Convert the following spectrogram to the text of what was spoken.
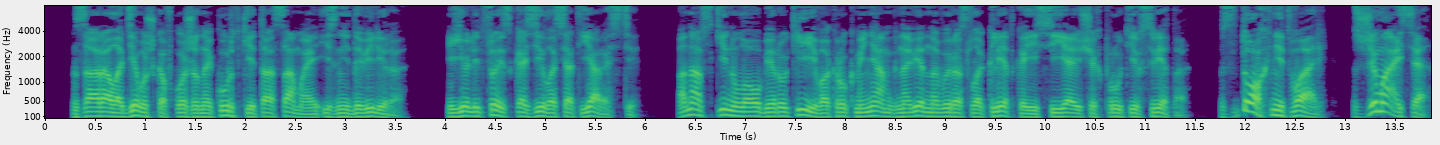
– заорала девушка в кожаной куртке, та самая из недовелира. Ее лицо исказилось от ярости. Она вскинула обе руки, и вокруг меня мгновенно выросла клетка из сияющих прутьев света. «Сдохни, тварь! Сжимайся!»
